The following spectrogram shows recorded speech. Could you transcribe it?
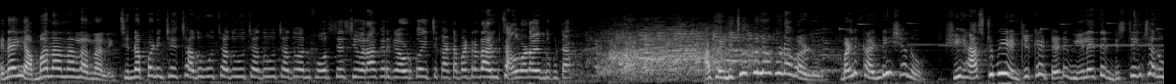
అయినా ఈ అమ్మ నాన్నలు అనాలి. చిన్నప్పటి నుంచే చదువు చదువు చదువు చదువు అని ఫోర్స్ చేసి చివరాఖరికి ఎవరికో ఇచ్చి కట్టబెట్టడానికి చదవడం ఎందుకుట? ఆ పెళ్ళి చూపులో కూడా వాళ్ళు. మళ్ళీ condition she has to be educated వీలైతే డిస్టింక్షన్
